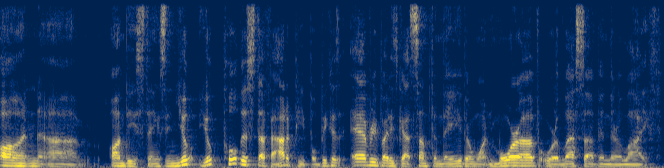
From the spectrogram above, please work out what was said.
on um, on these things and you'll you'll pull this stuff out of people because everybody's got something they either want more of or less of in their life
